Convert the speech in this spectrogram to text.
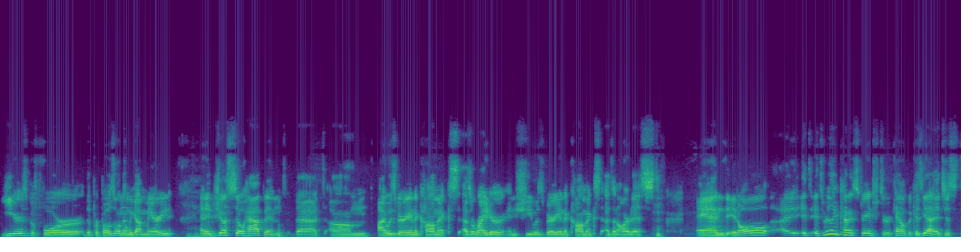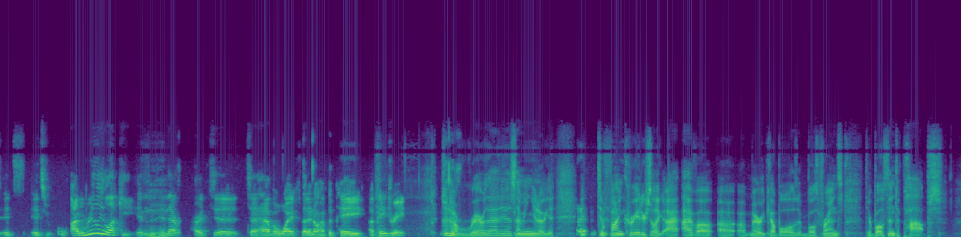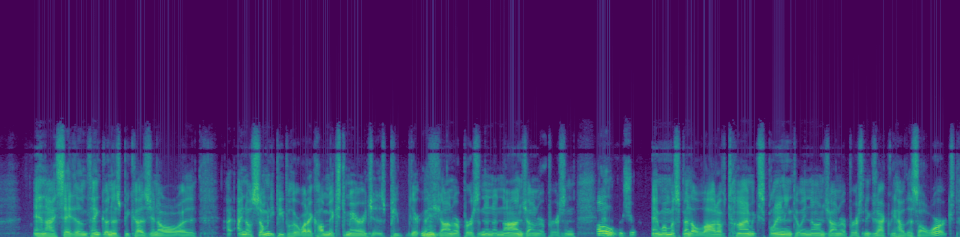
years before the proposal, and then we got married. And it just so happened that um, I was very into comics as a writer, and she was very into comics as an artist. and it all it's it's really kind of strange to recount because yeah, it just it's it's I'm really lucky in in that regard to to have a wife that I don't have to pay a page rate. Do you know how rare that is? I mean, you know, you, to find creators like I, I have a, a, a married couple, they're both friends. They're both into pops, and I say to them, "Thank goodness," because you know, uh, I, know so many people who are what I call mixed marriages. People, they're a genre person and a non-genre person. Oh, for sure. And one must spend a lot of time explaining to a non genre person exactly how this all works.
